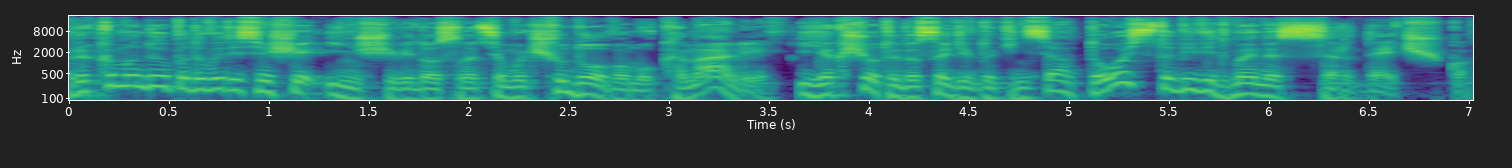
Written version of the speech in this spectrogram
Рекомендую подивитися ще інші відоси на цьому чудовому каналі. І якщо ти досидів до кінця, то ось тобі від мене сердечко.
